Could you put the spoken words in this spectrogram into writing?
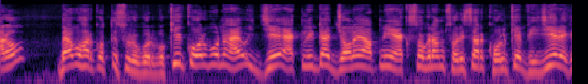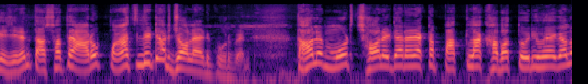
আরও ব্যবহার করতে শুরু করব। কি করব না, ওই যে এক লিটার জলে আপনি একশো গ্রাম সরিষার খোলকে ভিজিয়ে রেখেছিলেন, তার সাথে আরও পাঁচ লিটার জল অ্যাড করবেন। তাহলে মোট ছ লিটারের একটা পাতলা খাবার তৈরি হয়ে গেল।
